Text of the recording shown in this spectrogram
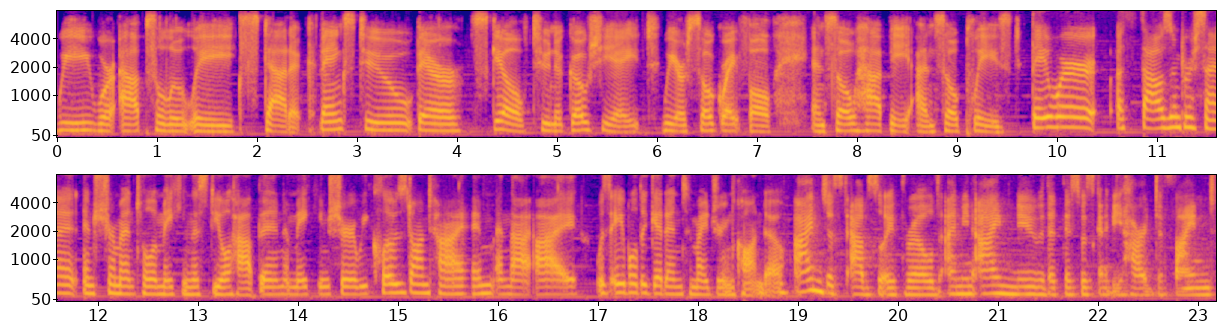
We were absolutely ecstatic. Thanks to their skill to negotiate, we are so grateful and so happy and so pleased. They were a thousand percent instrumental in making this deal happen and making sure we closed on time and that I was able to get into my dream condo. I'm just absolutely thrilled. I mean, I knew that this was going to be hard to find,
